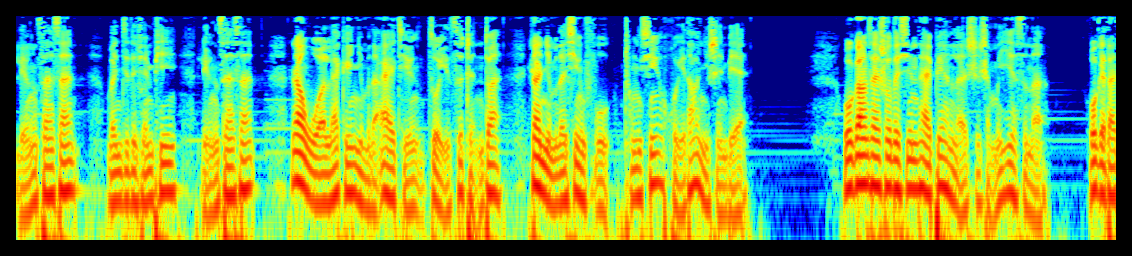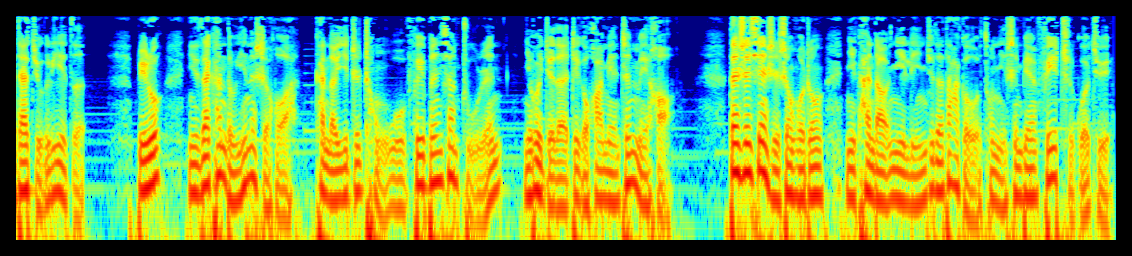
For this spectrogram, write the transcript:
零三三，文姬的全拼零三三，让我来给你们的爱情做一次诊断，让你们的幸福重新回到你身边。我刚才说的心态变了是什么意思呢？我给大家举个例子。比如你在看抖音的时候啊，看到一只宠物飞奔向主人，你会觉得这个画面真美好。但是现实生活中，你看到你邻居的大狗从你身边飞驰过去，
